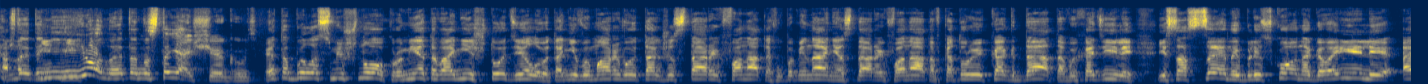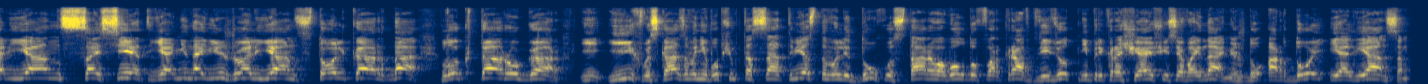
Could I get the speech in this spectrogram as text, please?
Она что это не- не, не- ее, но это настоящая грудь. Это было смешно. Кроме этого, они что делают? Они вымарывают также старых фанатов, упоминания старых фанатов, которые когда-то выходили и со сцены BlizzCon а «Alliance сосёт, я ненавижу Альянс, только Орда, Lok'tar Ogar». И, и их высказывания, в общем-то, соответствовали духу старого World of Warcraft, где идет непрекращающаяся война между Ордой и Альянсом.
